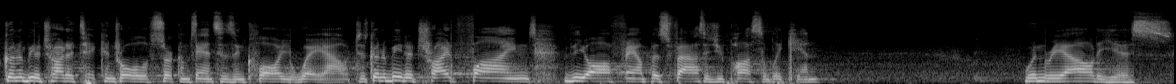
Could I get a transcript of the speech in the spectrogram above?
It's going to be to try to take control of circumstances and claw your way out. It's going to be to try to find the off ramp as fast as you possibly can. When the reality is,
